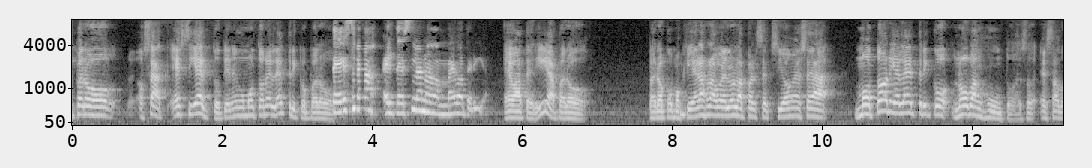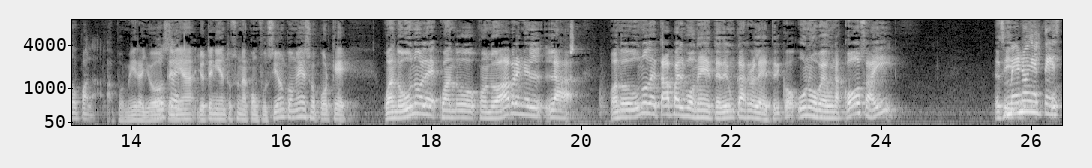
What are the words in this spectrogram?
pero, o sea, es cierto, tienen un motor eléctrico, pero... Tesla, el Tesla nada más es batería. Es batería, pero pero como quiera, Ravelo, la percepción, o sea, motor y eléctrico no van juntos, eso, esas dos palabras. Ah, pues mira, yo tenía, yo tenía entonces una confusión con eso, porque cuando uno le, cuando, cuando abren el, la, cuando uno destapa el bonete de un carro eléctrico, uno ve una cosa ahí. Menos en el test.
